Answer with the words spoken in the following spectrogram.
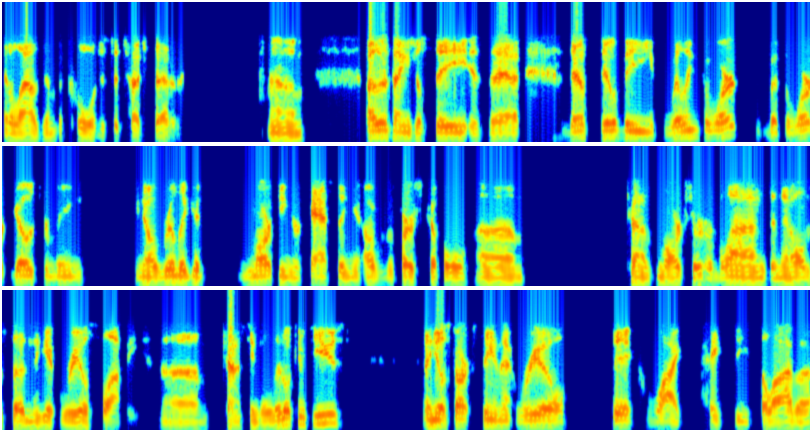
it allows them to cool just a touch better. Um, other things you'll see is that they'll still be willing to work, but the work goes from being, you know, really good marking or casting over the first couple um, kind of marks or, or, blinds, and then all of a sudden they get real sloppy. Um, kind of seem a little confused, and you'll start seeing that real thick, white, pasty saliva,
